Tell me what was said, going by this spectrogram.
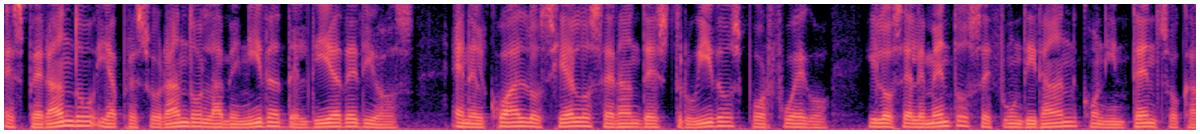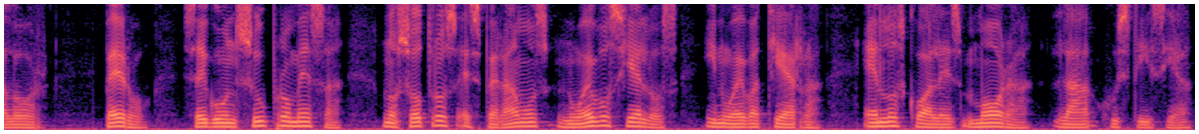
esperando y apresurando la venida del día de Dios, en el cual los cielos serán destruidos por fuego, y los elementos se fundirán con intenso calor? Pero, según su promesa, nosotros esperamos nuevos cielos y nueva tierra, en los cuales mora la justicia.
